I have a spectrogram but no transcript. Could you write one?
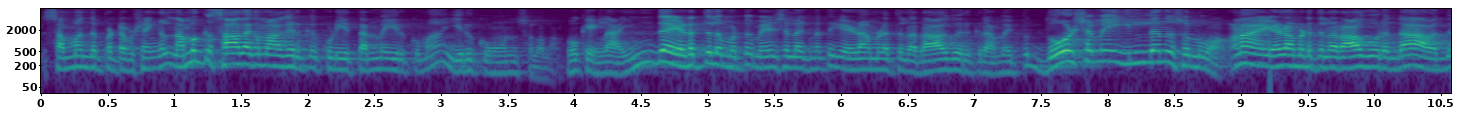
சம்பந்தப்பட்ட விஷயங்கள் நமக்கு சாதகமாக இருக்கக்கூடிய தன்மை இருக்குமா? இருக்கும்னு சொல்லலாம். ஓகேங்களா? இந்த இடத்துல மட்டும் மேஷ லக்னத்துக்கு ஏழாம் இடத்துல ராகு இருக்கிற அமைப்பு தோஷ தோஷமே இல்லைன்னு சொல்லுவோம். ஆனால் ஏழாம் இடத்துல ராகு இருந்தால் வந்து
